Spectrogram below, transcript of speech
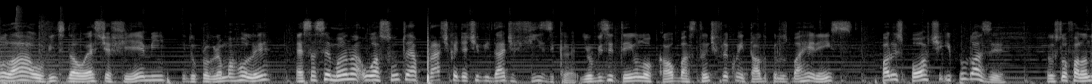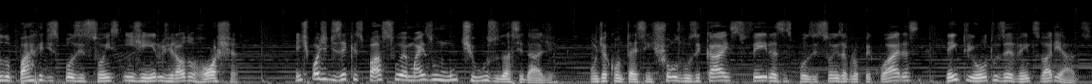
Olá, ouvintes da Oeste FM e do programa Rolê. Essa semana o assunto é a prática de atividade física e eu visitei um local bastante frequentado pelos barreirenses para o esporte e para o lazer. Eu estou falando do Parque de Exposições Engenheiro Geraldo Rocha. A gente pode dizer que o espaço é mais um multiuso da cidade, onde acontecem shows musicais, feiras, exposições agropecuárias, dentre outros eventos variados.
